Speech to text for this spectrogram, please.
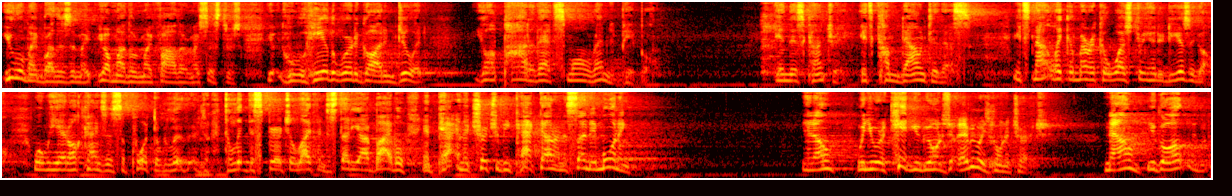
you are my brothers and my, your mother and my father and my sisters, who will hear the word of God and do it. You're part of that small remnant, people, in this country. It's come down to this. It's not like America was 300 years ago, where we had all kinds of support to live, to live the spiritual life and to study our Bible, and, and the church would be packed out on a Sunday morning. You know, when you were a kid, you go to, church. everybody's going to church. Now you go out,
